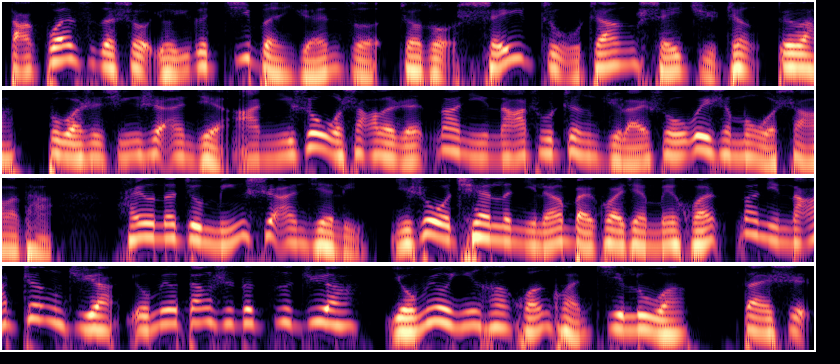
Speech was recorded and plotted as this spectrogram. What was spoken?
打官司的时候有一个基本原则，叫做谁主张谁举证，对吧？不管是刑事案件啊，你说我杀了人，那你拿出证据来说为什么我杀了他。还有呢，就民事案件里，你说我欠了你两百块钱没还，那你拿证据啊，有没有当时的字据啊？有没有银行还款记录啊？但是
